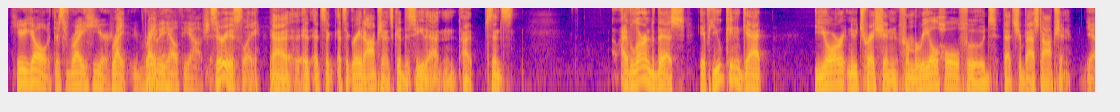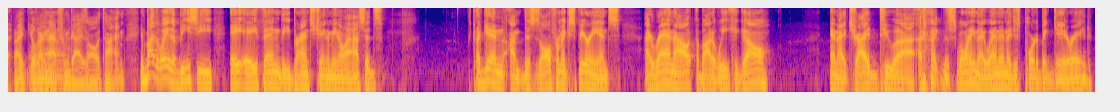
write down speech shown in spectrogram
"Here you go. This right here. Right, right. Really healthy option." Seriously, yeah, it, it's a it's a great option. It's good to see that, and I, since I've learned this, if you can get your nutrition from real whole foods, that's your best option. Yeah. right. You'll learn that from guys all the time. And by the way, the BCAA thing, the branched chain amino acids. Again, um, this is all from experience. I ran out about a week ago, and I tried to uh, like this morning. I went in, I just poured a big Gatorade.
